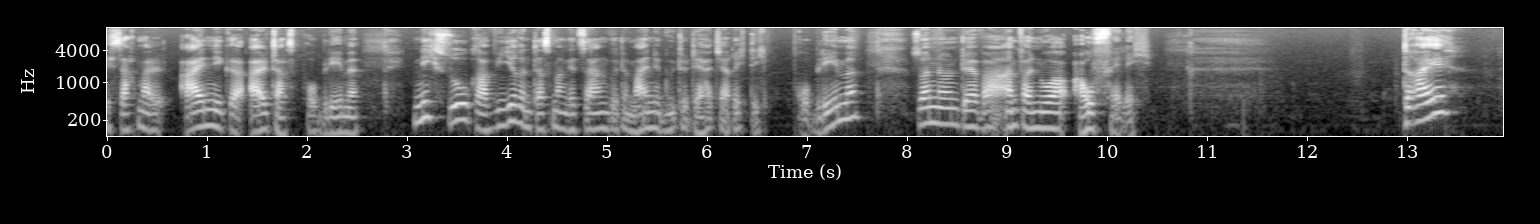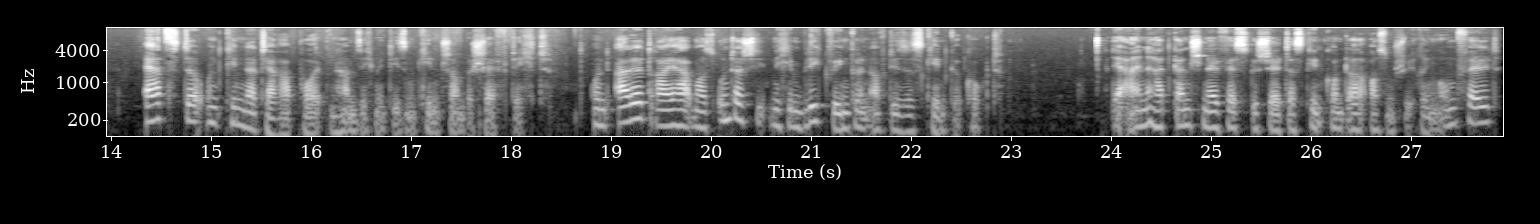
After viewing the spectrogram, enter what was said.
ich sag mal, einige Alltagsprobleme nicht so gravierend, dass man jetzt sagen würde, meine Güte, der hat ja richtig Probleme, sondern der war einfach nur auffällig. Drei Ärzte und Kindertherapeuten haben sich mit diesem Kind schon beschäftigt. Und alle drei haben aus unterschiedlichen Blickwinkeln auf dieses Kind geguckt. Der eine hat ganz schnell festgestellt, das Kind kommt aus einem schwierigen Umfeld.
